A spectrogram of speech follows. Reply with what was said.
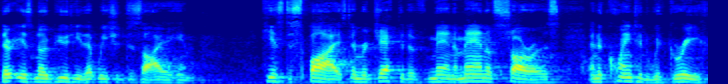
there is no beauty that we should desire him. He is despised and rejected of men, a man of sorrows and acquainted with grief,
